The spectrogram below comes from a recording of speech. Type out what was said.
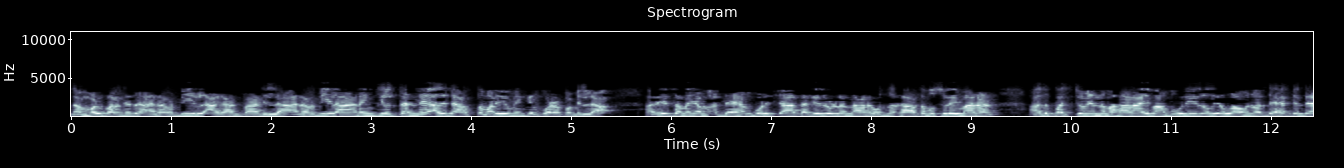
നമ്മൾ പറഞ്ഞത് അനർബിയിൽ ആകാൻ പാടില്ല. അനർബിയിൽ ആണെങ്കിൽ തന്നെ അതിന്റെ അർത്ഥം അറിയുമെങ്കിൽ കുഴപ്പമില്ല. അതേസമയം അദ്ദേഹം പൊളിച്ച ആ തകിലുള്ളെന്നാണ് ഒന്ന് ഖാത്തമു സുലൈമാനാണ്. അത് പറ്റുമെന്ന് ഇമാം ഭൂനി അള്ളാഹുനു അദ്ദേഹത്തിന്റെ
